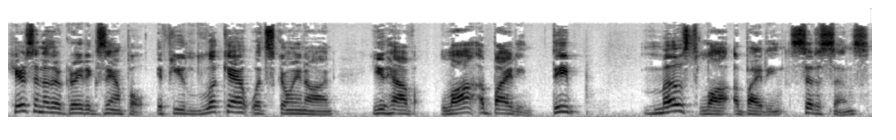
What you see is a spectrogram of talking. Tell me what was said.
Here's another great example. If you look at what's going on, you have law abiding, the most law abiding citizens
